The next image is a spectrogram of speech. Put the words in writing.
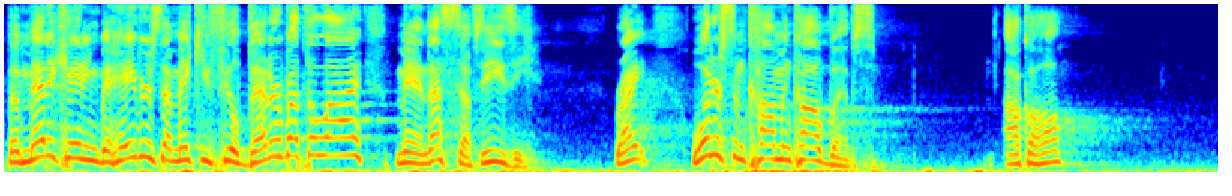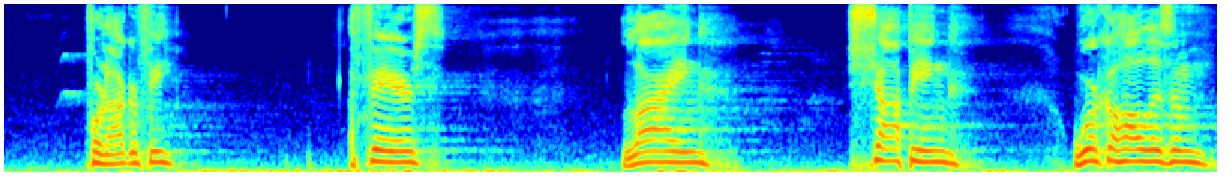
But medicating behaviors that make you feel better about the lie, man, that stuff's easy, right? What are some common cobwebs? Alcohol, pornography, affairs, lying, shopping, workaholism.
